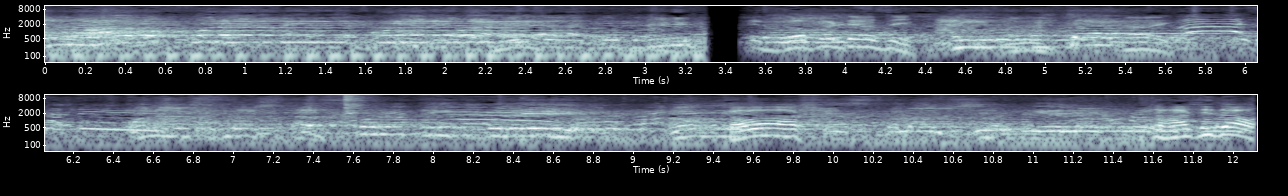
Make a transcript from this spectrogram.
আল্লাহ রাব্বুল আলামিন কোরআনে বলেন দপাটে আছে আইও বিচার ওনার মাস্টার করে হাসি দাও।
